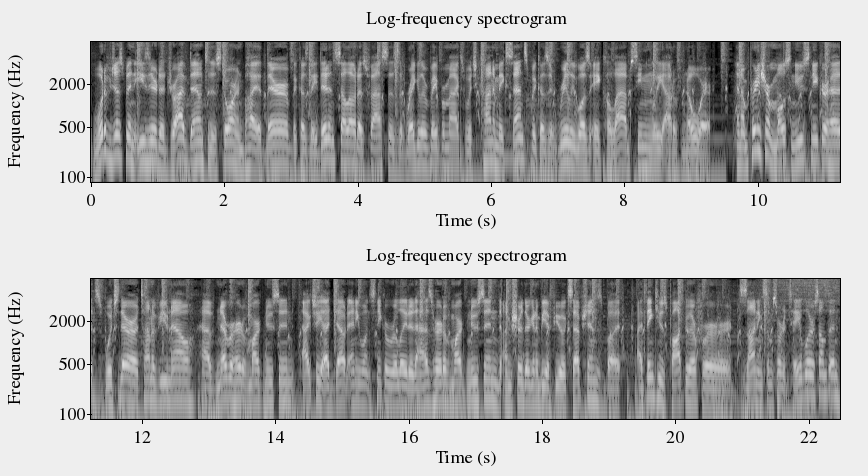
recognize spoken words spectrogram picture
Would have just been easier to drive down to the store and buy it there because they didn't sell out as fast as the regular Vapor Max, which kind of makes sense because it really was a collab seemingly out of nowhere. And I'm pretty sure most new sneakerheads, which there are a ton of you now, have never heard of Marc Newson. Actually, I doubt anyone sneaker related has heard of Marc Newson. I'm sure there are going to be a few exceptions, but I think he was popular for designing some sort of table or something.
